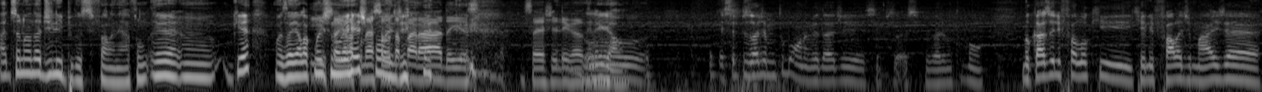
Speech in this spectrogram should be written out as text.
adicionando a dilípico, se fala, né? Ela falando, é, hum, o quê? Mas aí ela Isso, continua aí e ela começa outra responde. parada e isso. Isso aí eu achei legal. É legal. O- Esse episódio é muito bom, na verdade, esse episódio, esse episódio é muito bom. No caso, ele falou que, que ele fala demais, é.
